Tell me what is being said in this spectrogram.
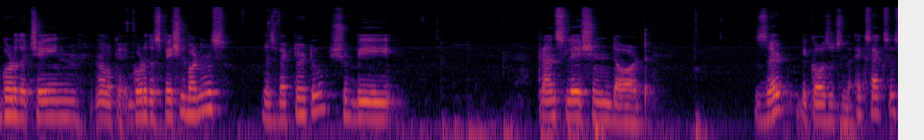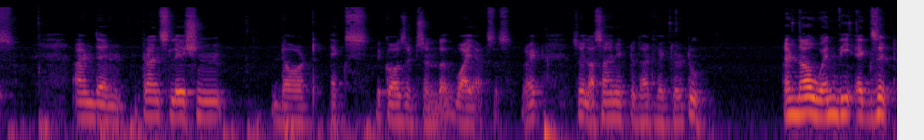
go to the chain okay go to the spatial buttons. This vector 2 should be translation dot z because it's in the x-axis. And then translation dot x because it's in the y-axis right? So I'll assign it to that vector too. And now when we exit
